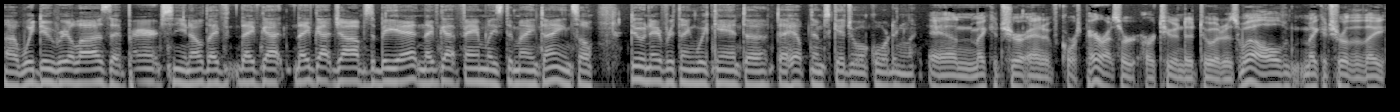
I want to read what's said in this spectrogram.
uh, we do realize that parents, you know, they've they've got they've got jobs to be at and they've got families to maintain. So doing everything we can to to help them schedule accordingly and making sure, and of course, parents are, are tuned into it as well, making sure that they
